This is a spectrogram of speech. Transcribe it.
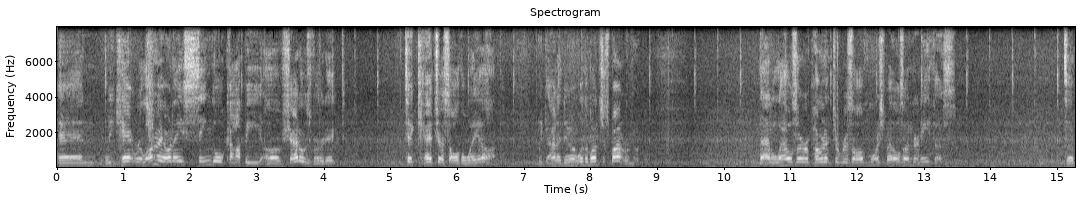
And we can't rely on a single copy of Shadow's Verdict to catch us all the way up. We got to do it with a bunch of spot removal. That allows our opponent to resolve more spells underneath us. So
